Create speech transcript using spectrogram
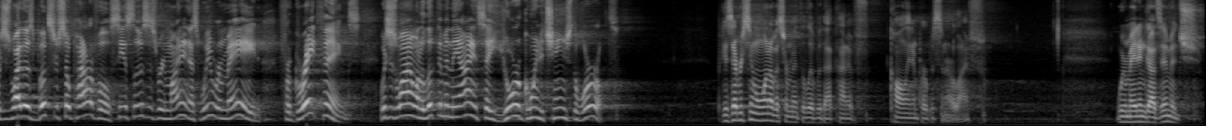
Which is why those books are so powerful. C.S. Lewis is reminding us we were made for great things, which is why I want to look them in the eye and say, You're going to change the world. Because every single one of us are meant to live with that kind of calling and purpose in our life. We're made in God's image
